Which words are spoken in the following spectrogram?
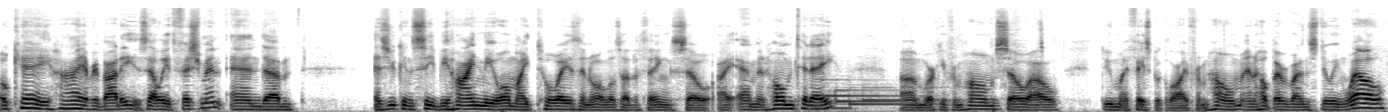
Okay, hi everybody. It's Elliot Fishman, and um, as you can see behind me, all my toys and all those other things. So I am at home today, um, working from home. So I'll do my Facebook Live from home, and I hope everyone's doing well.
